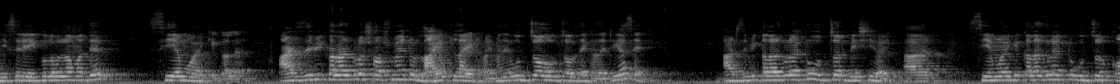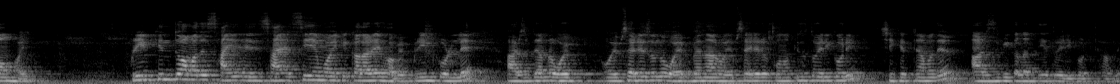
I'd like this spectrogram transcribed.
নিচের এইগুলো হলো আমাদের সিএমওয়াইকে কালার আর জিবি কালারগুলো সবসময় একটু লাইট লাইট হয় মানে উজ্জ্বল উজ্জ্বল দেখা যায়, ঠিক আছে? আর জিবি কালারগুলো একটু উজ্জ্বল বেশি হয়, আর সিএমওয়াইকে কালারগুলো একটু উজ্জ্বল কম হয়। প্রিন্ট কিন্তু আমাদের সিএমওয়াইকে কালারে হবে। প্রিন্ট করলে আর যদি আমরা ওয়েব ওয়েবসাইটের জন্য ওয়েব ব্যানার ওয়েবসাইটের কোনো কিছু তৈরি করি, সেক্ষেত্রে আমাদের আর জিবি কালার দিয়ে তৈরি করতে হবে।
